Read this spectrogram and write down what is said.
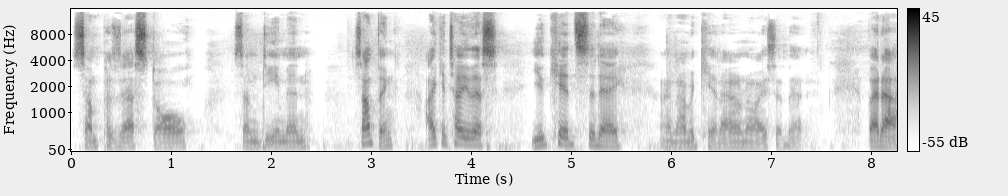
Some possessed doll, some demon, something. I can tell you this you kids today, and I'm a kid, I don't know why I said that. But uh,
